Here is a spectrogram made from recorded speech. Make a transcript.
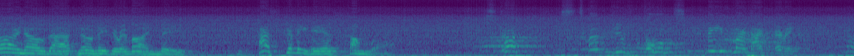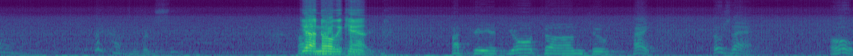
I know that. No need to remind me. It has to be here somewhere. Stop! Stop, you fools! Leave my library! Oh, they can't even see. Yeah, I'm no, they can't. break. Hachi, it's your turn to... Hey, who's there? Oh,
